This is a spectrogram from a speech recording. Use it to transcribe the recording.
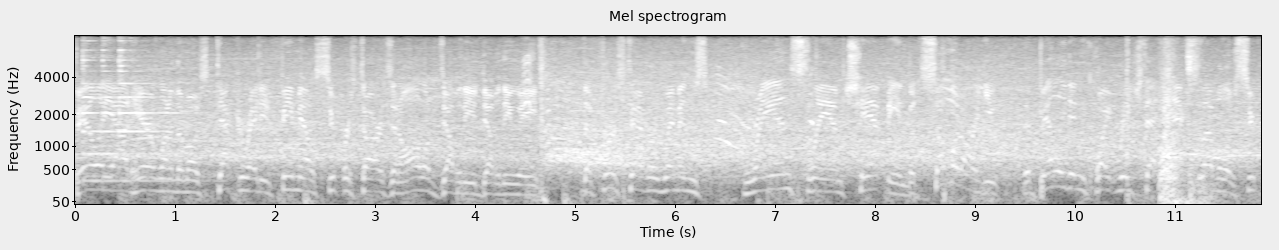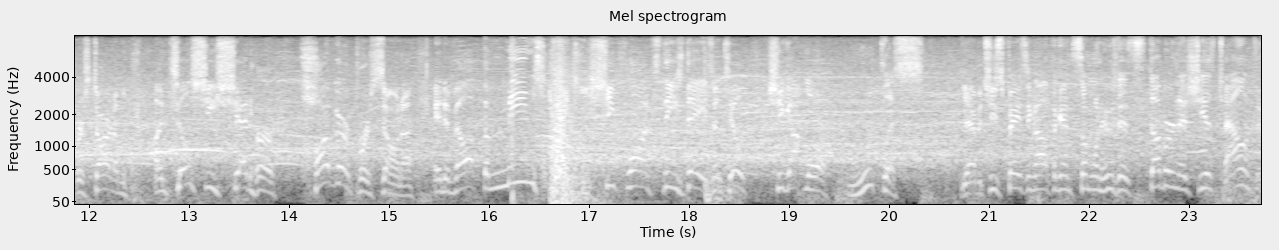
Bayley out here, one of the most decorated female superstars in all of WWE. The first ever women's Grand Slam champion. But some would argue that Bayley didn't quite reach that next level of superstardom until she shed her hugger persona and developed the mean streaky she flaunts these days until she got more ruthless. Yeah, but she's facing off against someone who's as stubborn as she is talented.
